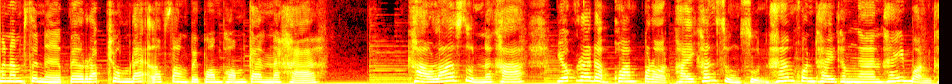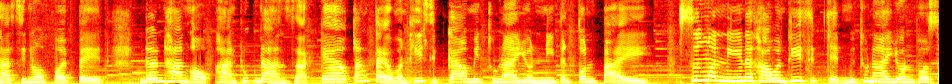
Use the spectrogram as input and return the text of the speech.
มานำเสนอไปรับชมและรับฟังไปพร้อม ๆ กันนะคะ ข่าวล่าสุดนะคะ ยกระดับความปลอดภัยขั้นสูงสุด ห้ามคนไทยทำงานให้บ่อนคาสิโนปอยเปตเดินทางออกผ่านทุกด่านสักแก้วตั้งแต่วันที่ 19 มิถุนายนนี้เป็นต้นไป ซึ่งวันนี้นะคะวันที่ 17 มิถุนายน พศ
